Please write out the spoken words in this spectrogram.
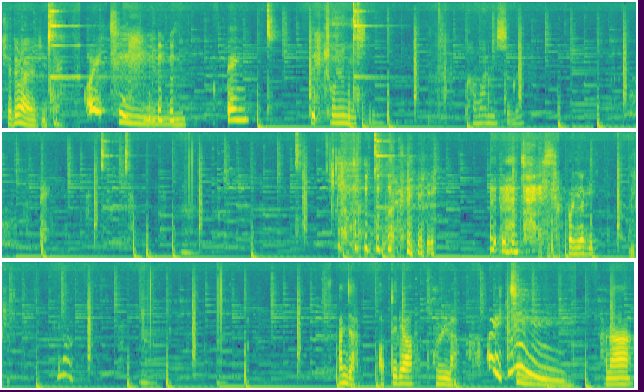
제대로 해야지. 땡. 옳지. 땡. 조용히 있으면. 가만히 있으 면 잘했어. 보리 여기. 앉아. 엎드려. 굴러. 옳지. 하나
